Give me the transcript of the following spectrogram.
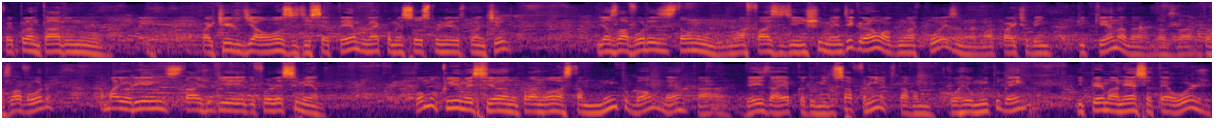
Foi plantado no, a partir do dia 11 de setembro, né? Começou os primeiros plantios. E as lavouras estão numa fase de enchimento de grão, alguma coisa, uma parte bem pequena das, das lavouras, a maioria em estágio de, de florescimento. Como o clima esse ano para nós está muito bom, né? Tá, desde a época do milho safrinha, que tava, correu muito bem e permanece até hoje,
